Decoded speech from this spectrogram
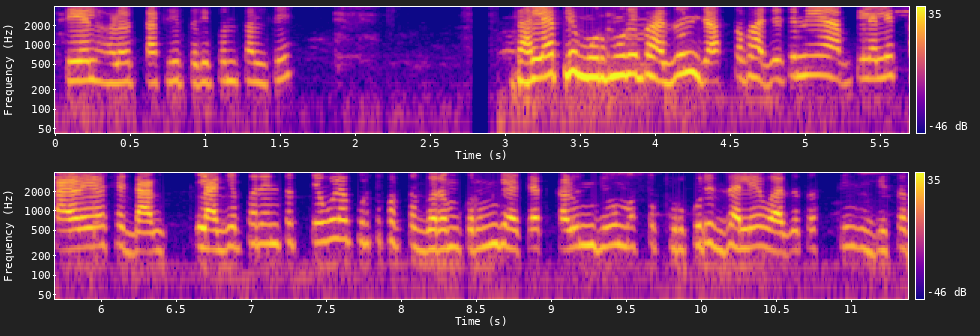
तेल हळद टाकली तरी पण चालते. झाले आपले मुरमुरे भाजून जास्त भाजायचे नाही आपल्याला काळे असे डाग लागेपर्यंत तेवढ्या पुरते फक्त गरम करून घ्यायच्यात. काढून घेऊ मस्त कुरकुरीत झाले वाजत असतील दिसत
